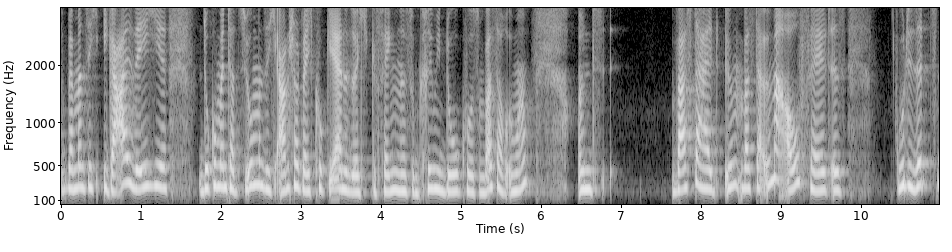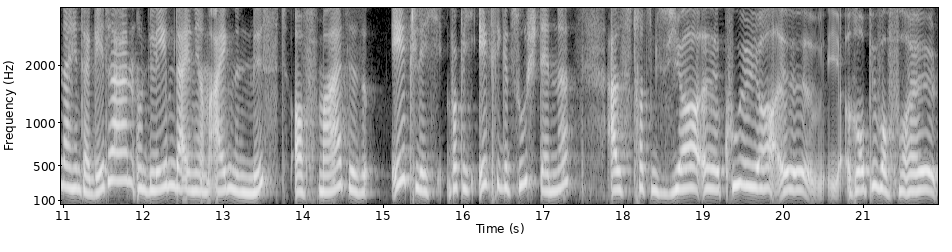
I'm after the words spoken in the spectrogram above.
wenn man sich, egal welche Dokumentation man sich anschaut, weil ich gucke gerne solche Gefängnis- und Krimi-Dokus und was auch immer, und was da halt, was da immer auffällt, ist, gut, die sitzen da hinter Gittern und leben da in ihrem eigenen Mist, oftmals, also eklig, wirklich eklige Zustände, aber es ist trotzdem so, ja, äh, cool, ja, äh, Raubüberfall,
